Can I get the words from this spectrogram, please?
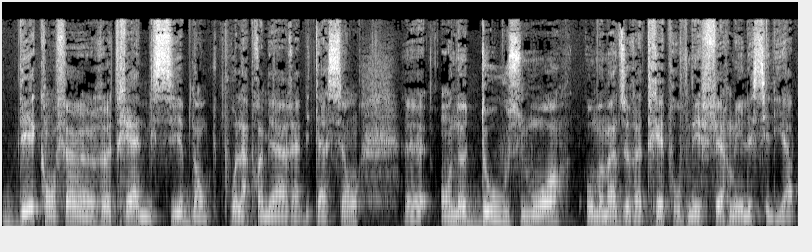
dès qu'on fait un retrait admissible, donc pour la première habitation, euh, on a 12 mois au moment du retrait pour venir fermer le CELIAP.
